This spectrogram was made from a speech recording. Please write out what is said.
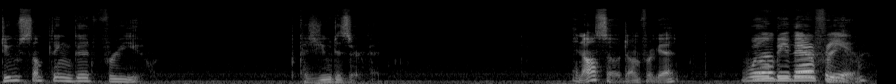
do something good for you because you deserve it. And also, don't forget, we'll, be, there, for you. Oh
